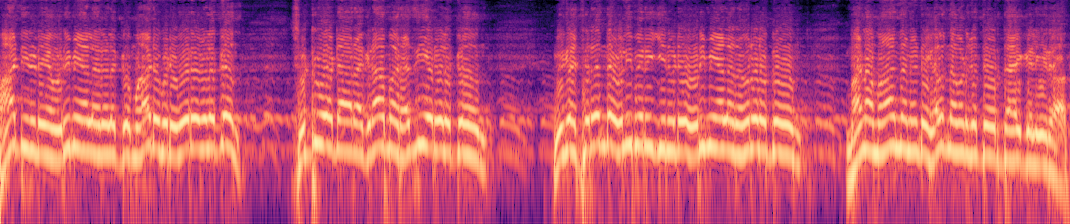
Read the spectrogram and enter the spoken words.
மாட்டினுடைய உரிமையாளர்களுக்கும் மாடுபடி வீரர்களுக்கும் சுற்று வட்டார கிராம ரசிகர்களுக்கும் மிக சிறந்த ஒளிபெருக்கியினுடைய உரிமையாளர் அவர்களுக்கும் மனமார்ந்த நன்றி. கலந்த வணக்கத்தை ஒரு தாய் கழிகிறோம்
